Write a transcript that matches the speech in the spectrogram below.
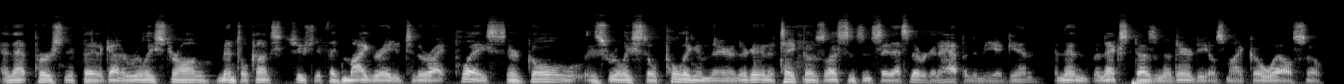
and that person, if they've got a really strong mental constitution, if they've migrated to the right place, their goal is really still pulling them there. They're going to take those lessons and say, that's never going to happen to me again. And then the next dozen of their deals might go well. So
